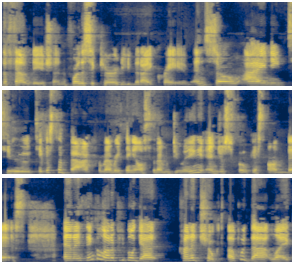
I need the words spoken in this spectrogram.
the foundation for the security that I crave. And so I need to take a step back from everything else that I'm doing and just focus on this. And I think a lot of people get kind of choked up with that. Like,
